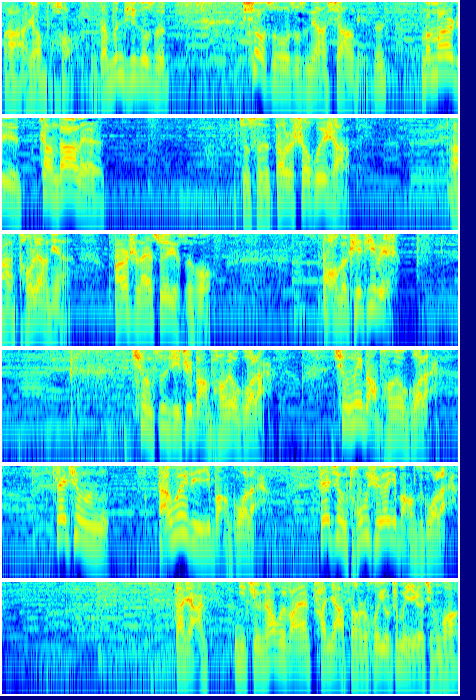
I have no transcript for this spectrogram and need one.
啊，这样不好。但问题就是，小时候就是那样想的，慢慢的长大了，就是到了社会上，啊，头两年二十来岁的时候，包个 KTV，请自己这帮朋友过来，请那帮朋友过来，再请。单位的一帮过来，再请同学一帮子过来。大家，你经常会发现参加生日会有这么一个情况：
